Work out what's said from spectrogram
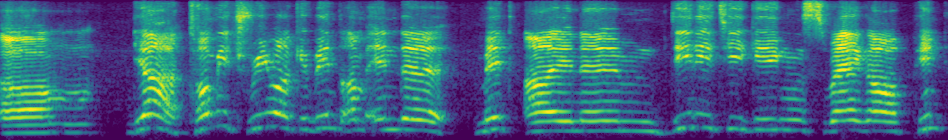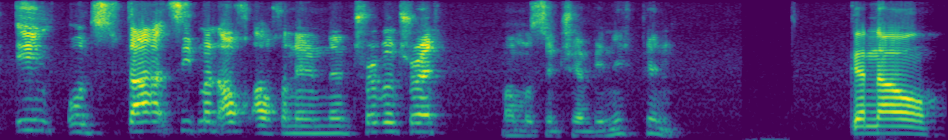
Ähm, ja, Tommy Dreamer gewinnt am Ende mit einem DDT gegen Swagger, pinnt ihn und da sieht man auch, auch einen, einen Triple Threat. Man muss den Champion nicht pinnen. Genau.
